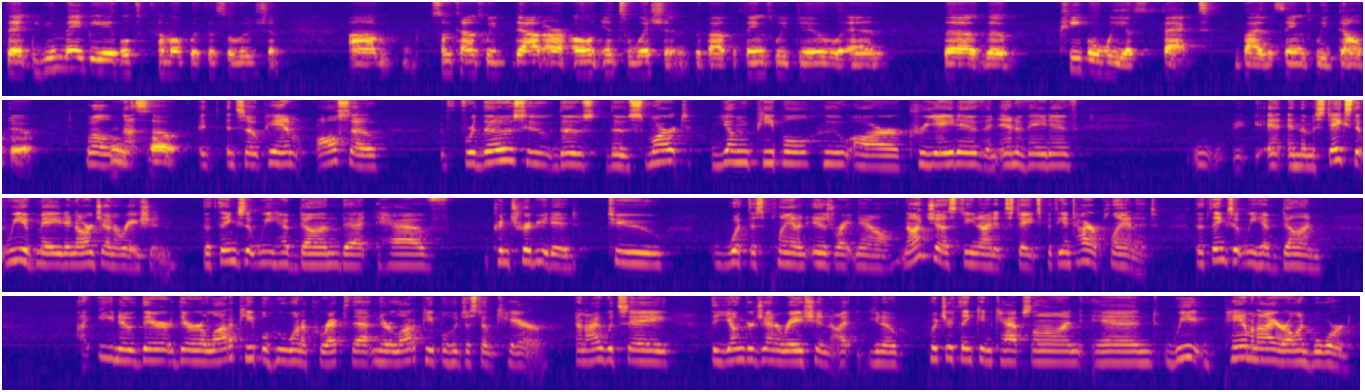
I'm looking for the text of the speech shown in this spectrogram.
that you may be able to come up with a solution um, sometimes we doubt our own intuition about the things we do and the the people we affect by the things we don't do. Well, and not, so and so Pam also for those who those those smart young people who are creative and innovative and the mistakes that we have made in our generation, the things that we have done that have contributed to what this planet is right now, not just the United States, but the entire planet, the things that we have done. You know, there there are a lot of people who want to correct that, and there are a lot of people who just don't care. And I would say the younger generation, I you know, put your thinking caps on, and we Pam and I are on board.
